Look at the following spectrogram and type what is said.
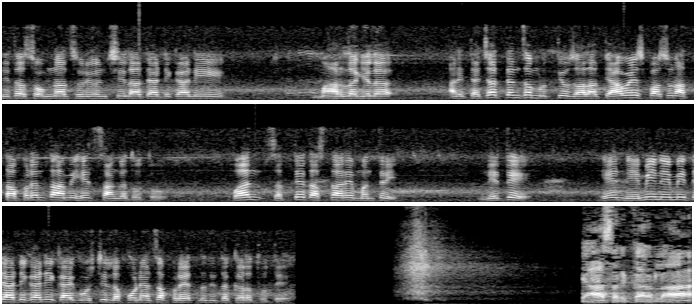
तिथं सोमनाथ सूर्यवंशीला त्या ठिकाणी मारलं गेलं आणि त्याच्यात त्यांचा मृत्यू झाला त्यावेळेसपासून आत्तापर्यंत आम्ही हेच सांगत होतो. पण सत्तेत असणारे मंत्री नेते हे नेहमी नेहमी त्या ठिकाणी काही गोष्टी लपवण्याचा प्रयत्न तिथं करत होते. या सरकारला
